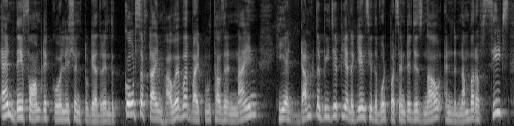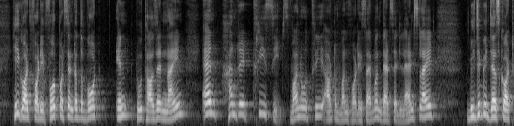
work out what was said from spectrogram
and they formed a coalition together. In the course of time, however, by 2009, he had dumped the BJP, and again, see the vote percentages now and the number of seats. He got 44% of the vote in 2009 and 103 seats, 103 out of 147. That's a landslide. BJP just got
